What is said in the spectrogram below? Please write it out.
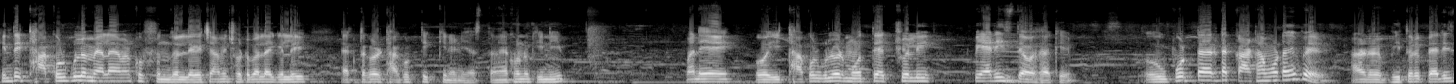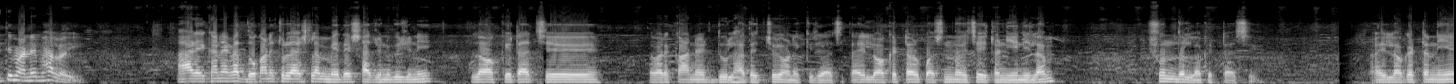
কিন্তু এই ঠাকুরগুলো মেলায় আমার খুব সুন্দর লেগেছে। আমি ছোটোবেলায় গেলেই একটা করে ঠাকুর ঠিক কিনে নিয়ে আসতাম। এখনও কিনি। মানে ওই ঠাকুরগুলোর মধ্যে অ্যাকচুয়ালি প্যারিস দেওয়া থাকে। উপরটা একটা কাঠামো টাইপের, আর ভিতরে প্যারিস দিয়ে মানে ভালোই। আর এখানে একটা দোকানে চলে আসলাম, মেয়েদের সাজুনি গুজুনি। লকেট আছে, তারপরে কানের দুল, হাতের চুড়ি অনেক কিছু আছে। তাই লকেটটা ওর পছন্দ হয়েছে, এটা নিয়ে নিলাম। সুন্দর লকেটটা আছে। এই লকেটটা নিয়ে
